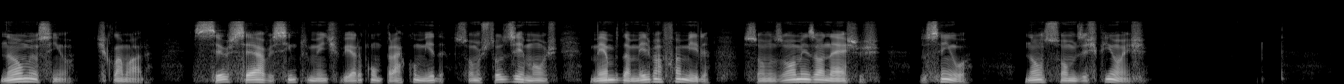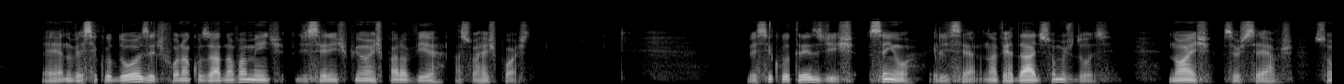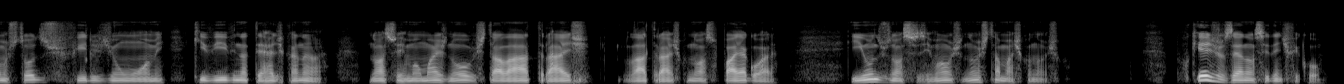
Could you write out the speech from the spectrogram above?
Não, meu senhor, exclamaram. Seus servos simplesmente vieram comprar comida. Somos todos irmãos, membros da mesma família. Somos homens honestos do Senhor. Não somos espiões. É, no versículo 12, eles foram acusados novamente de serem espiões para ver a sua resposta. Versículo 13 diz: Senhor, eles disseram, na verdade somos doze. Nós, seus servos, somos todos filhos de um homem que vive na terra de Canaã. Nosso irmão mais novo está lá atrás, lá atrás com nosso pai agora. E um dos nossos irmãos não está mais conosco. Por que José não se identificou?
